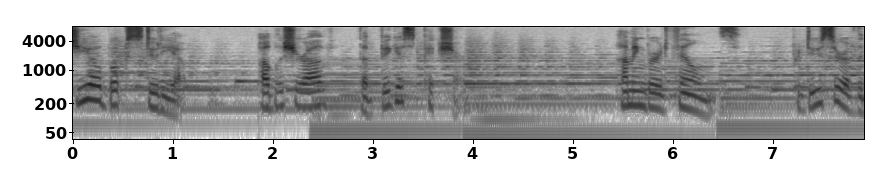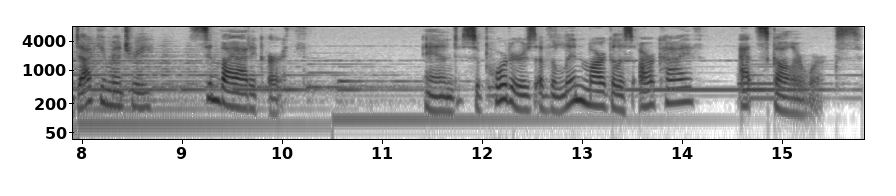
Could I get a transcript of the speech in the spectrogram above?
GeoBook Studio, publisher of The Biggest Picture, Hummingbird Films, producer of the documentary Symbiotic Earth, and supporters of the Lynn Margulis Archive at ScholarWorks.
